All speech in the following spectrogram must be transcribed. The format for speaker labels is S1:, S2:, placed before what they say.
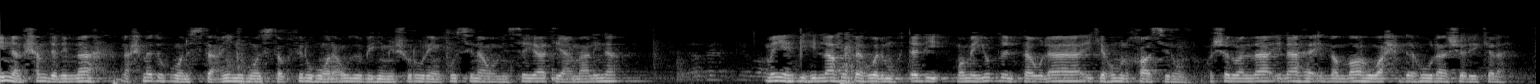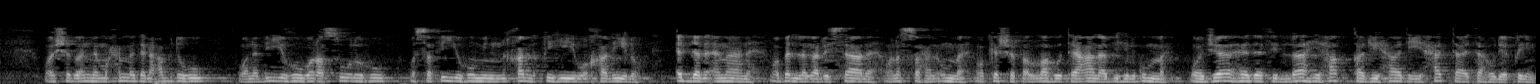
S1: إن الحمد لله نحمده ونستعينه ونستغفره ونعوذ به من شرور أنفسنا ومن سيئات أعمالنا من يهده الله فهو المهتدي ومن يضلل فأولئك هم الخاسرون وأشهد أن لا إله إلا الله وحده لا شريك له وأشهد أن محمدا عبده ونبيه ورسوله وصفيه من خلقه وخليله أدى الأمانة وبلغ الرسالة ونصح الأمة وكشف الله تعالى به الغمة وجاهد في الله حق جهاده حتى أتاه اليقين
